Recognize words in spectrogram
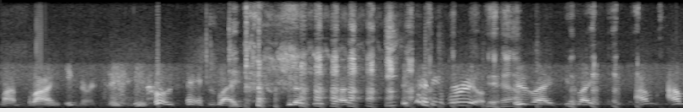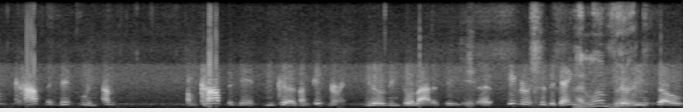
my blind ignorance. you know what I'm saying? It's like, you know, sometimes, for real. Yeah. It's like it's like I'm I'm confidently I'm I'm confident because I'm ignorant. You know what I mean? To a lot of things, uh, ignorant to the danger. I love that. You know what I mean? So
